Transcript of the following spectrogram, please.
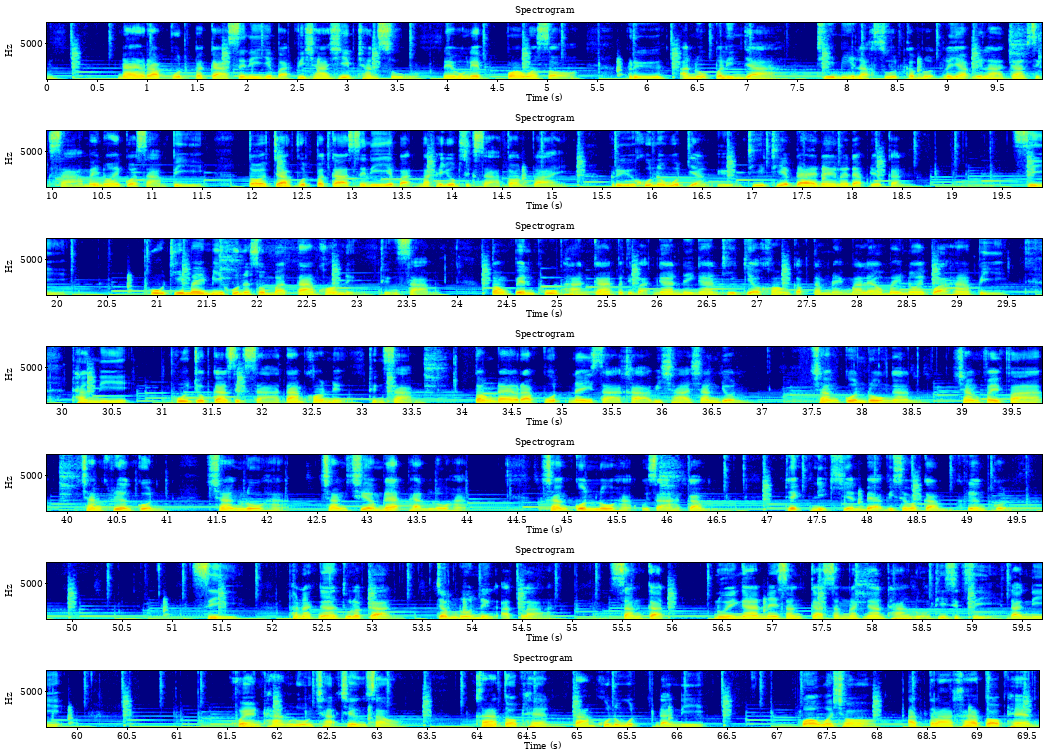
3. ได้รับวุฒิประกาศนียบัตรวิชาชีพชั้นสูง ในวงเล็บ ปวส หรืออนุปริญญาที่มีหลักสูตรกำหนดระยะเวลาการศึกษาไม่น้อยกว่า 3 ปี ต่อจากวุฒิประกาศนียบัตรมัธยมศึกษาตอนปลาย หรือคุณวุฒิอย่างอื่นที่เทียบได้ในระดับเดียวกัน 4. ผู้ที่ไม่มีคุณสมบัติตามข้อ1ถึง3ต้องเป็นผู้ผ่านการปฏิบัติงานในงานที่เกี่ยวข้องกับตำแหน่งมาแล้วไม่น้อยกว่า 5 ปี ทั้งนี้ผู้จบการศึกษาตามข้อ1ถึง3ต้องได้รับวุฒิในสาขาวิชาช่างยนต์ ช่างกลโรงงาน ช่างไฟฟ้า ช่างเครื่องกล ช่างโลหะ ช่างเชื่อมและแผ่นโลหะ ช่างกลโลหะอุตสาหกรรม เทคนิคเขียนแบบวิศวกรรม เครื่องกล 4. พนักงานธุรการจำนวนหนึ่งอัตรา สังกัด หน่วยงานในสังกัดสำนักงานทางหลวงที่ 14 ดังนี้ แขวงทางหลวงฉะเชิงเซาค่าตอบแทนตามคุณวุฒิดังนี้ ปวช อัตราค่าตอบแทน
